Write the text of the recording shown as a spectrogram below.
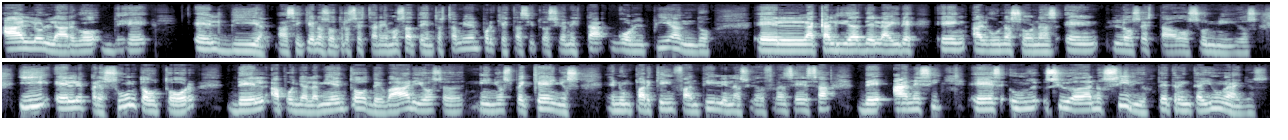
a lo largo de el día. Así que nosotros estaremos atentos también porque esta situación está golpeando la calidad del aire en algunas zonas en los Estados Unidos. Y el presunto autor del apuñalamiento de varios eh, niños pequeños en un parque infantil en la ciudad francesa de Annecy es un ciudadano sirio de 31 años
